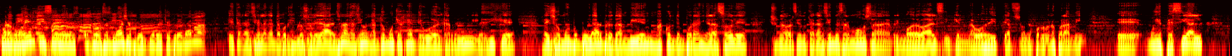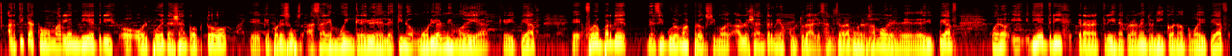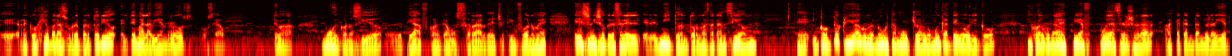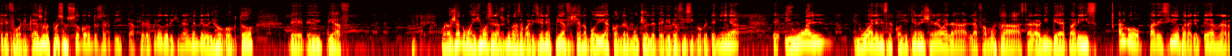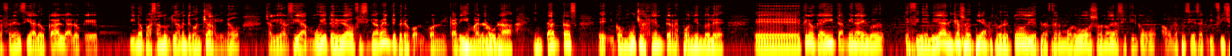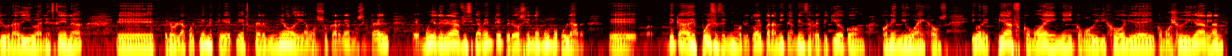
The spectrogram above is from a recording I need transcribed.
Bueno, como bien dice Jorge Santibaya, productor de este programa, esta canción la canta, por ejemplo, Soledad. Es una canción que cantó mucha gente. Hugo del Carril, les dije, la hizo muy popular, pero también más contemporánea. La Sole hizo una versión de esta canción que es hermosa, en ritmo de vals, y que en la voz de Edith Piaf suena, por lo menos para mí, eh, muy especial. Artistas como Marlene Dietrich o, el poeta Jean Cocteau, eh, que por esos azares muy increíbles del destino murió el mismo día que Edith Piaf, eh, fueron parte del círculo más próximo, hablo ya en términos culturales, antes hablamos de los amores de, Edith Piaf, bueno, y Dietrich, gran actriz, naturalmente un ícono como Edith Piaf, eh, recogió para su repertorio el tema La Bien Rose, o sea, un tema muy conocido de Piaf, con el que vamos a cerrar, de hecho, este informe. Eso hizo crecer el, mito en torno a esa canción. Eh, y Cocteau escribió algo que me gusta mucho, algo muy categórico, dijo alguna vez, Piaf puede hacer llorar hasta cantando la guía telefónica. Eso después se usó con otros artistas, pero creo que originalmente lo dijo Cocteau de, Edith Piaf. Bueno, ya como dijimos en las últimas apariciones, Piaf ya no podía esconder mucho el deterioro físico que tenía. Eh, igual, igual en esas condiciones llenaba la, la famosa Sala Olimpia de París. Algo parecido para que tengan una referencia local a lo que vino pasando últimamente con Charlie, ¿no? Charlie García muy deteriorado físicamente, pero con, el carisma, Laura intactas eh, y con mucha gente respondiéndole. Eh, creo que ahí también hay algo de fidelidad, en el caso de Piaf sobre todo, y de placer morboso, ¿no? De asistir como a una especie de sacrificio de una diva en escena. Eh, pero la cuestión es que Piaf terminó, digamos, su carrera musical muy deteriorada físicamente, pero siendo muy popular décadas después ese mismo ritual para mí también se repitió con, con Amy Winehouse. Y bueno, Piaf como Amy, como Billie Holiday, como Judy Garland,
